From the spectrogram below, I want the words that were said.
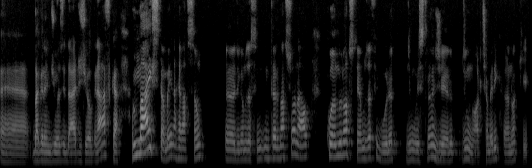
é, da grandiosidade geográfica, mas também na relação, digamos assim, internacional, quando nós temos a figura de um estrangeiro, de um norte-americano aqui.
